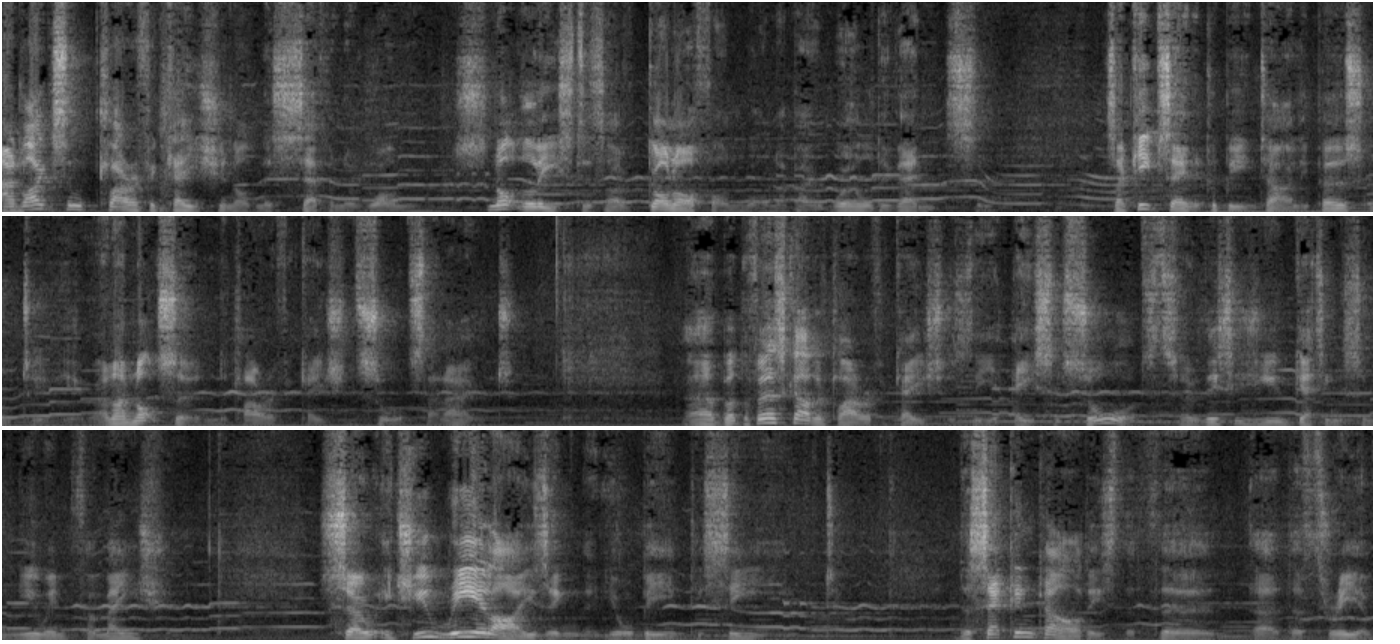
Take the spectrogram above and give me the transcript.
I'd like some clarification on this Seven of Wands, not least as I've gone off on one about world events and as I keep saying, it could be entirely personal to you, and I'm not certain the clarification sorts that out. Uh, but the first card of clarification is the Ace of Swords, so this is you getting some new information. So it's you realizing that you're being deceived. The second card is the third, uh, the Three of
